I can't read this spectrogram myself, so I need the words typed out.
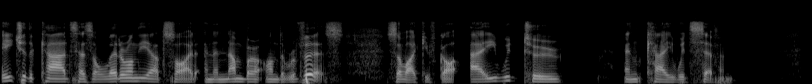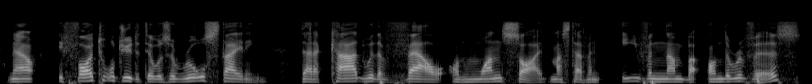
Each of the cards has a letter on the outside and a number on the reverse. So, like you've got A with 2 and K with 7. Now, if I told you that there was a rule stating that a card with a vowel on one side must have an even number on the reverse,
